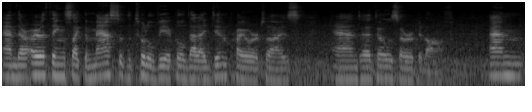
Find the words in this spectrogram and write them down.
and there are other things like the mass of the total vehicle that I didn't prioritize, and uh, those are a bit off. And,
